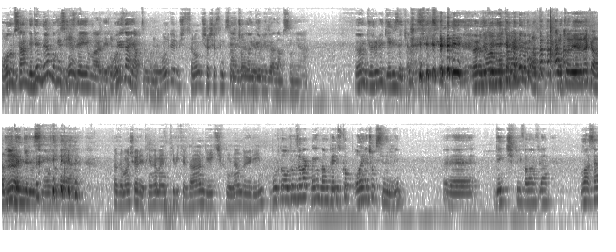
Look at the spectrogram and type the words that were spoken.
Oğlum sen dedin değil mi bugün Dedim. 8'de yayın var diye? O yüzden yaptım bunu. Ee, onu diyorum işte sen oğlum şaşırsın Sen çok öngörülü bir adamsın ya. Öngörülü geri zekalısın. O Önde zaman geri motor önde mi kaldı? motor yerine kaldı. iyi dengeliyorsun ortada yani. O zaman şöyle yapayım. Hemen Twitter'dan, Geyik Çiftliği'nden duyurayım. Burada olduğumuza bakmayın ben periskop olayına çok sinirliyim. Ee, geyik çiftliği falan filan. Ulan sen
